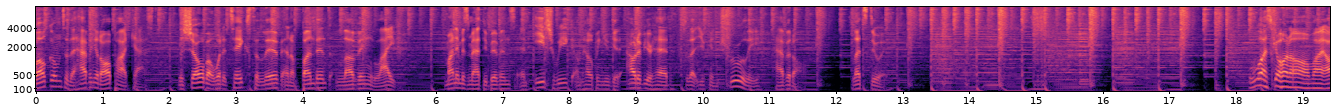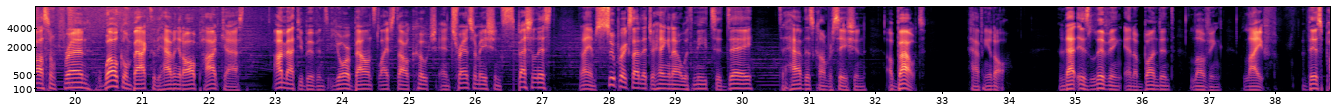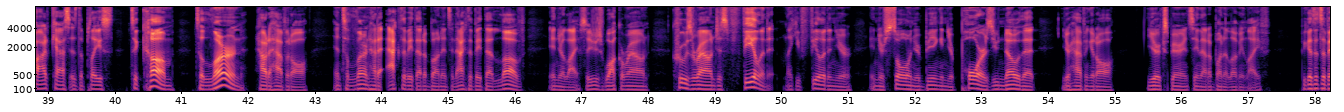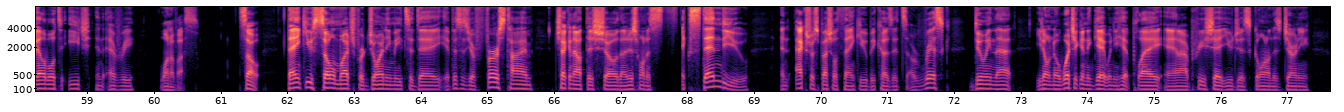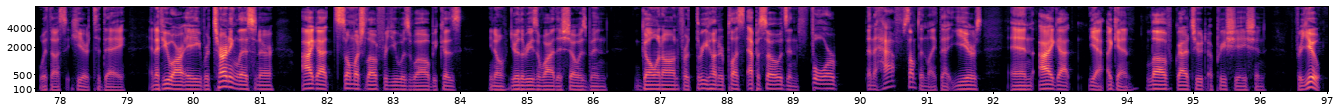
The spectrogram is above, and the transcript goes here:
Welcome to the Having It All podcast, the show about what it takes to live an abundant, loving life. My name is Matthew Bivens, and each week I'm helping you get out of your head so that you can truly have it all. Let's do it. What's going on, my awesome friend? Welcome back to the Having It All podcast. I'm Matthew Bivens, your balanced lifestyle coach and transformation specialist and I am super excited that you're hanging out with me today to have this conversation about having it all. And that is living an abundant, loving life. This podcast is the place to come to learn how to have it all and to learn how to activate that abundance and activate that love in your life. So you just walk around, cruise around just feeling it. Like you feel it in your in your soul and your being in your pores. You know that you're having it all. You're experiencing that abundant loving life because it's available to each and every one of us. So, thank you so much for joining me today. If this is your first time checking out this show, then I just want to extend you an extra special thank you because it's a risk doing that. You don't know what you're going to get when you hit play, and I appreciate you just going on this journey with us here today. And if you are a returning listener, I got so much love for you as well because, you know, you're the reason why this show has been going on for 300 plus episodes in four and a half, something like that, years. And I got, yeah, again, love, gratitude, appreciation for you.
